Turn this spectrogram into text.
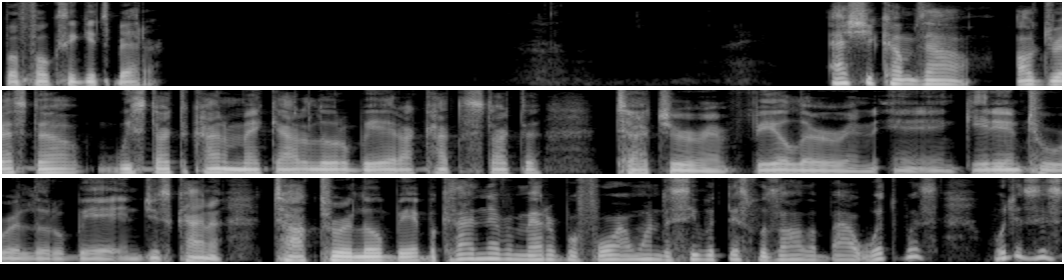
But, folks, it gets better. As she comes out, all dressed up, we start to kind of make out a little bit. I kind of start to touch her and feel her and, and, and get into her a little bit and just kind of talk to her a little bit because I never met her before. I wanted to see what this was all about. What was what is this?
